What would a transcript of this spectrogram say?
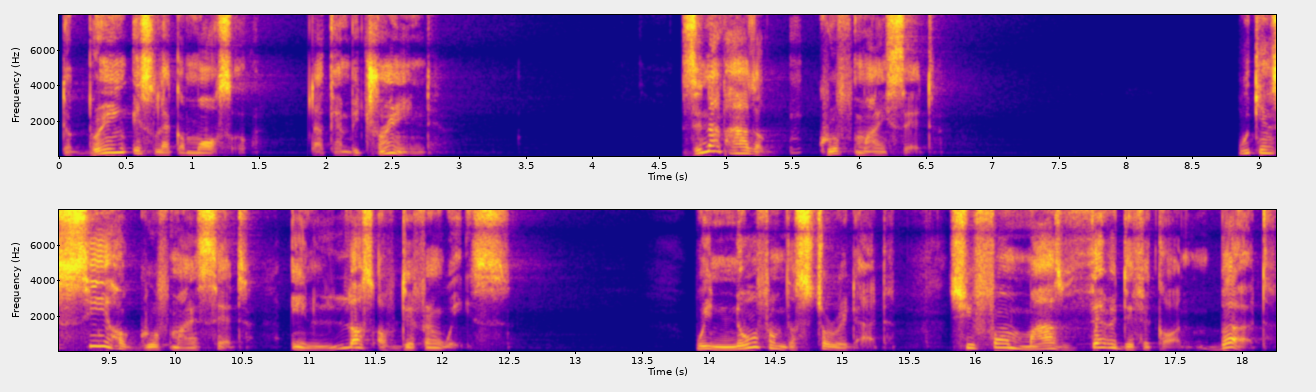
The brain is like a muscle that can be trained. Zinab has a growth mindset we can see her growth mindset in lots of different ways. We know from the story that she found math very difficult, but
